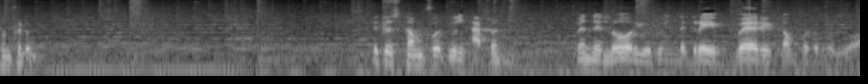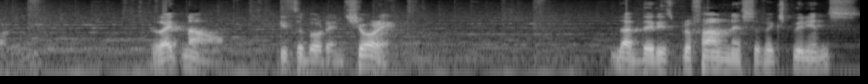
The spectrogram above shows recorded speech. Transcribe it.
comfortable. Because comfort will happen when they lower you to in the grave, very comfortable you are. Right now, it's about ensuring that there is profoundness of experience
